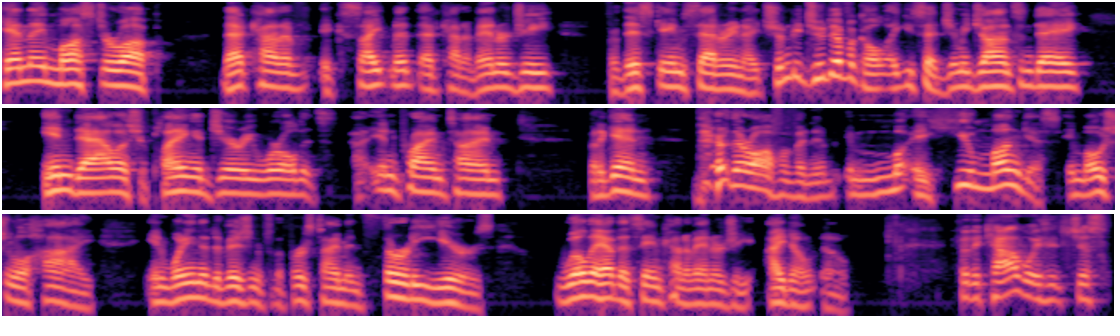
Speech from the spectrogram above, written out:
Can they muster up that kind of excitement, that kind of energy for this game Saturday night? Shouldn't be too difficult. Like you said, Jimmy Johnson Day in Dallas. You're playing at Jerry World. It's uh, in prime time. But again, they're they're off of an, a humongous emotional high in winning the division for the first time in 30 years. Will they have that same kind of energy? I don't know. For the Cowboys, it's just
